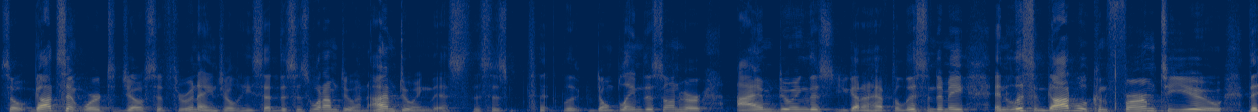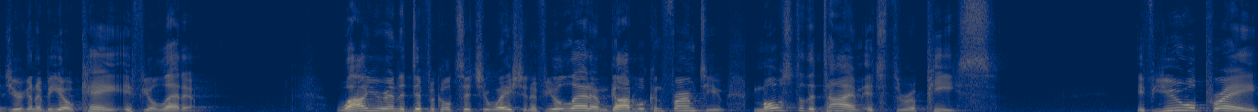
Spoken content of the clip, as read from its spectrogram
So God sent word to Joseph through an angel. He said, This is what I'm doing. I'm doing this. This is, don't blame this on her. I'm doing this. You're going to have to listen to me. And listen, God will confirm to you that you're going to be okay if you'll let Him. While you're in a difficult situation, if you'll let Him, God will confirm to you. Most of the time, it's through a peace. If you will pray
